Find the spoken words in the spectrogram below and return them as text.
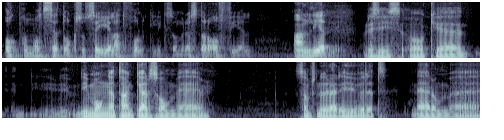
och på något sätt också säger att folk liksom röstar av fel anledning. Precis. Och eh, det är många tankar som, eh, som snurrar i huvudet när de eh,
